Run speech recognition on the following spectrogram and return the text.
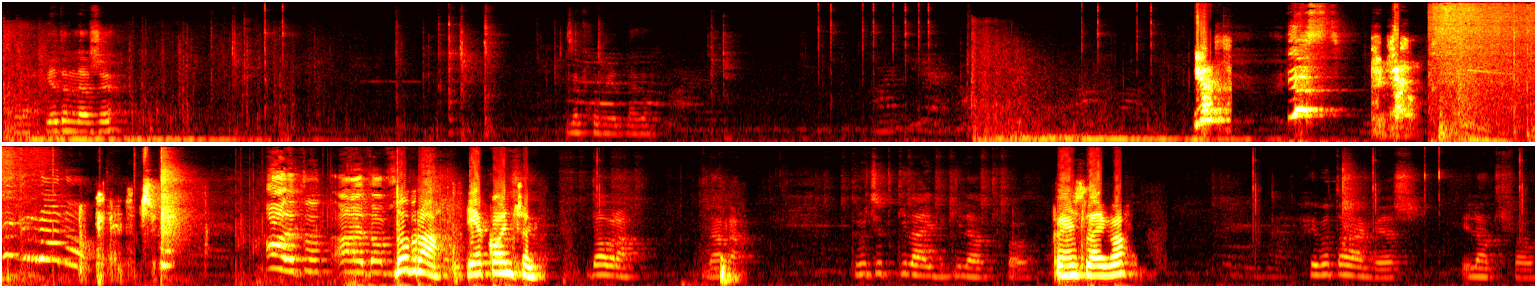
Dobra, jeden leży. Zepchłem jednego. Jest! Jest! Wygrano! Ale to, ale dobrze. Dobra, ja kończę. Dobra, dobra. Króciutki live, ile on trwał? Koniec live'a. Chyba tak, wiesz. Ile on trwał?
